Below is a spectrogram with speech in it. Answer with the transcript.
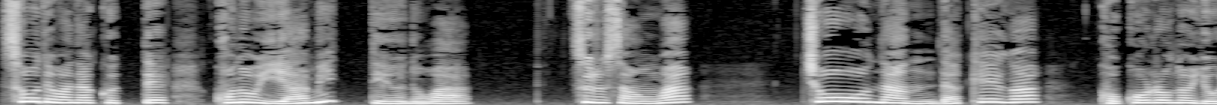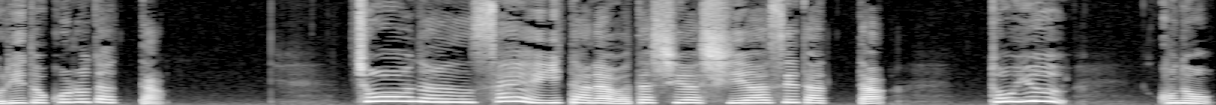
そうではなくって、この闇っていうのは、鶴さんは長男だけが心の拠り所だった。長男さえいたら私は幸せだった。という、この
